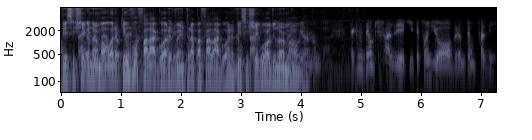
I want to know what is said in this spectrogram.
vê, se chega normal a hora que eu vou falar agora, eu vou entrar para falar agora, vê se tá chega o áudio normal aí. É que não tem o que fazer aqui, questão de obra, não tem o que fazer.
